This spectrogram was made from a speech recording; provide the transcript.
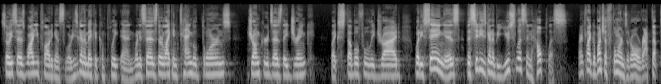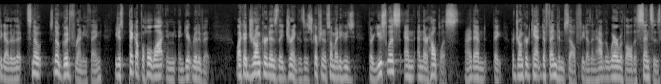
So he says, Why do you plot against the Lord? He's going to make a complete end. When it says they're like entangled thorns, drunkards as they drink, like stubble fully dried, what he's saying is the city is going to be useless and helpless. Right? It's like a bunch of thorns that are all wrapped up together. That it's, no, it's no good for anything. You just pick up the whole lot and, and get rid of it. Like a drunkard as they drink. It's a description of somebody who's they're useless and, and they're helpless. Right? They have, they, a drunkard can't defend himself. He doesn't have the wherewithal, the senses.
